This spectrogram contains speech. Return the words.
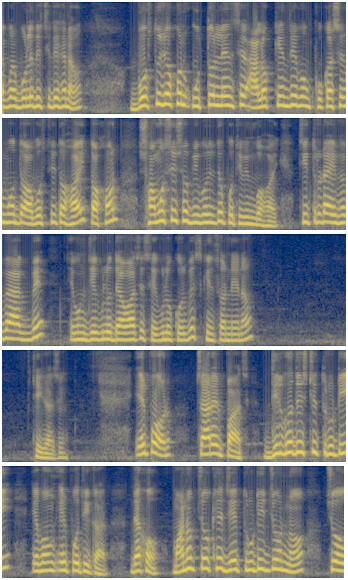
একবার বলে দিচ্ছি, দেখে নাও। বস্তু যখন উত্তর লেন্সের আলোক কেন্দ্রে এবং ফোকাসের মধ্যে অবস্থিত হয়, তখন সমশীর্ষ বিবর্ধিত প্রতিবিম্ব হয়। চিত্রটা এভাবে আঁকবে এবং যেগুলো দেওয়া আছে সেগুলো করবে। স্ক্রিনশট নিয়ে নাও। ঠিক আছে। এরপর চারের পাঁচ, দীর্ঘদৃষ্টি ত্রুটি এবং এর প্রতিকার। দেখো, মানব চোখে যে ত্রুটির জন্য চোখ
